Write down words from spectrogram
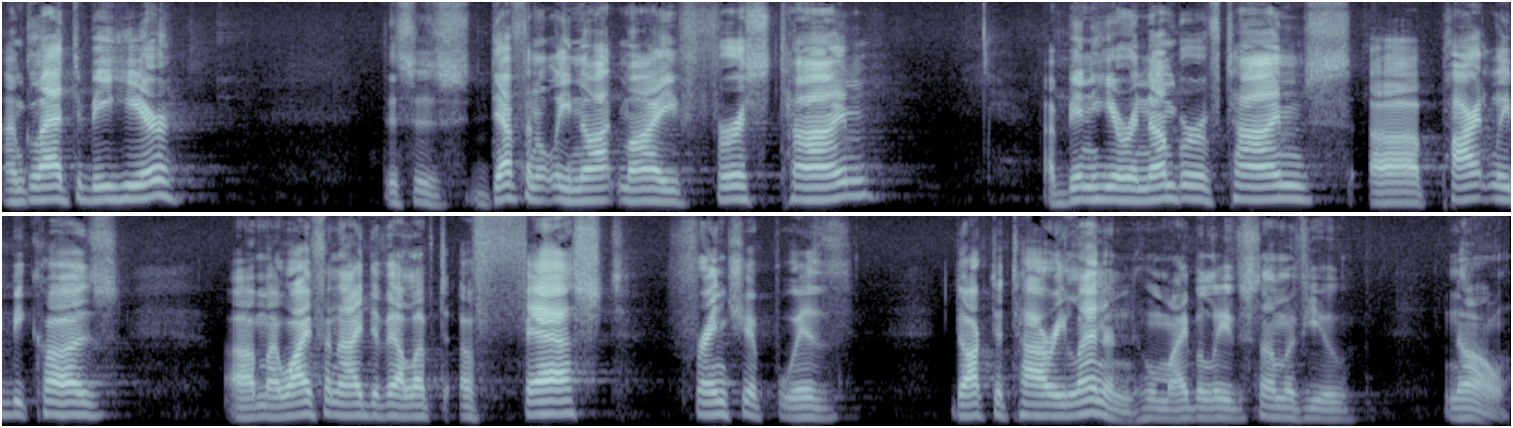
I'm glad to be here. This is definitely not my first time. I've been here a number of times, uh, partly because uh, my wife and I developed a fast friendship with Dr. Tari Lennon, whom I believe some of you know.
